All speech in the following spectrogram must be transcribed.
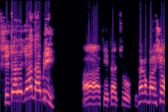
સિતારે જો દાબડી. હા હા ચેતા છું. ના કે બળશો.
